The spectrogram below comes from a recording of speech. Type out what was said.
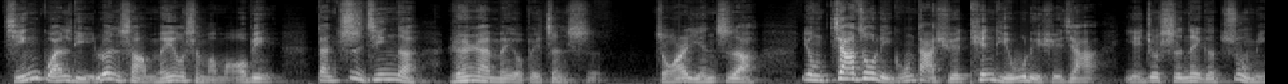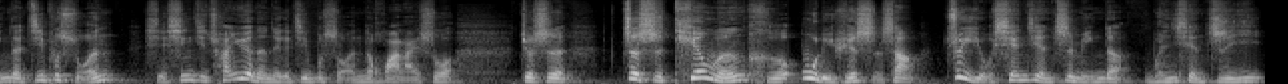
尽管理论上没有什么毛病，但至今呢仍然没有被证实。总而言之啊，用加州理工大学天体物理学家，也就是那个著名的基普索恩写《星际穿越》的那个基普索恩的话来说，就是这是天文和物理学史上最有先见之明的文献之一。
